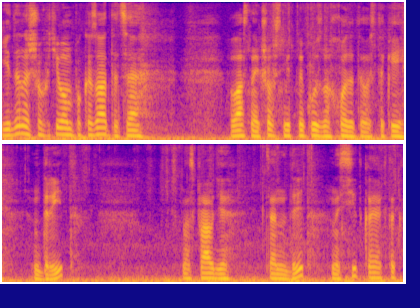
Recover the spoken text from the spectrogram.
Єдине, що хотів вам показати, це власне, якщо в смітнику знаходите ось такий дріт. Насправді це не дріт, не сітка, як така.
